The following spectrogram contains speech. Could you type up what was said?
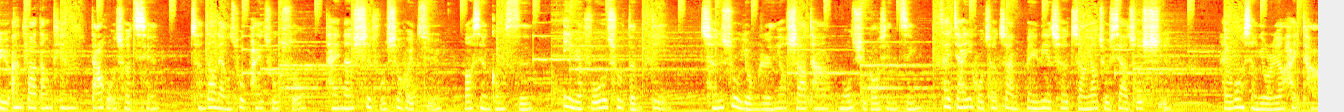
于案发当天搭火车前。曾到两处派出所、台南市府社会局、保险公司、议员服务处等地陈述有人要杀他，谋取保险金。在嘉义火车站被列车长要求下车时，还妄想有人要害他，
